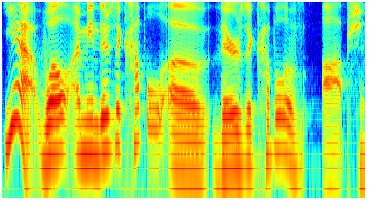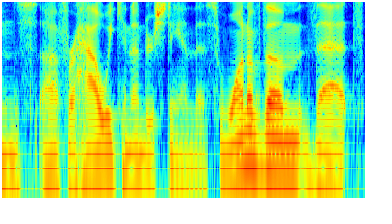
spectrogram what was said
Yeah, well, I mean, there's a couple of there's a couple of options uh, for how we can understand this. One of them that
